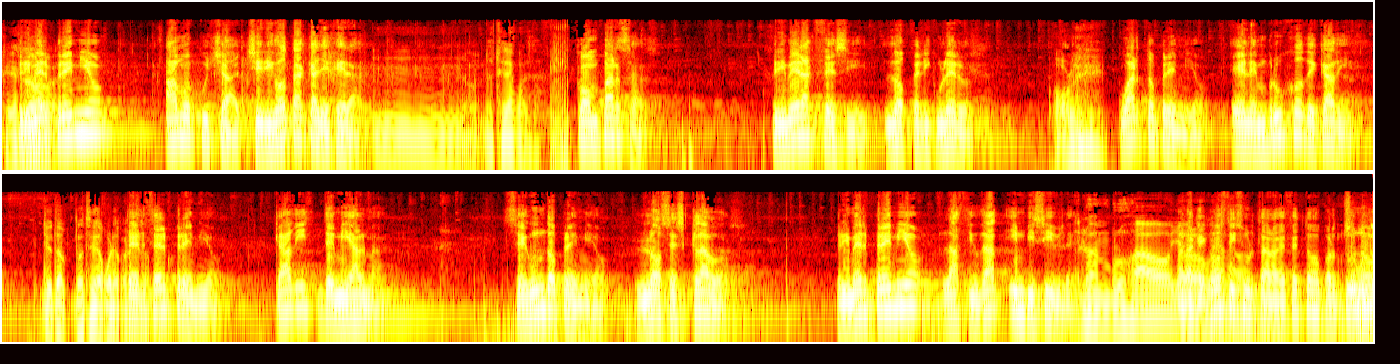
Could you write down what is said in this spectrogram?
Primer lo- premio, Amo Escuchar, Chirigota Callejera. Mm, no, no estoy de acuerdo. Comparsas. Primer accesi, Los Peliculeros. Ole. Cuarto premio, El Embrujo de Cádiz. Yo no estoy de acuerdo con eso. Tercer premio, Cádiz de mi alma. Segundo premio, Los Esclavos. Primer premio, La Ciudad Invisible. Los embrujados yo Para que conste y surta los efectos oportunos,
